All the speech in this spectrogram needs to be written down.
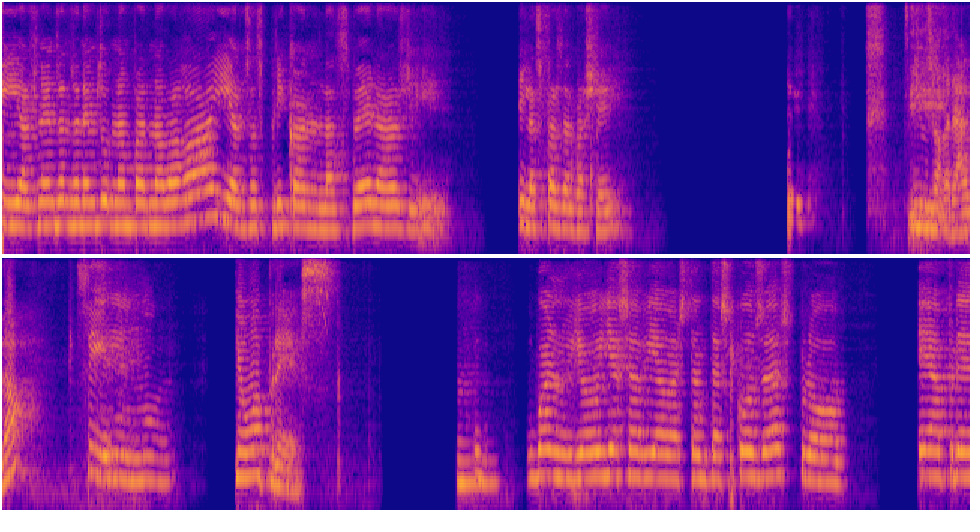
I els nens ens anem tornant per navegar i ens expliquen les veles i, i les parts del vaixell. I us agrada? Sí, Sí, molt. Què heu après? mm, Bueno, jo ja sabia bastantes coses, però he après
